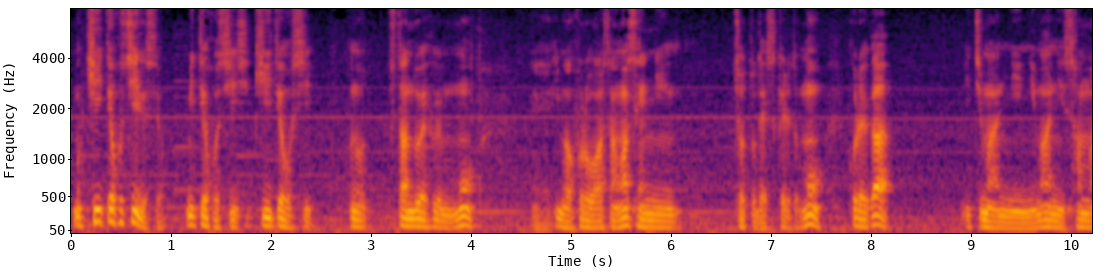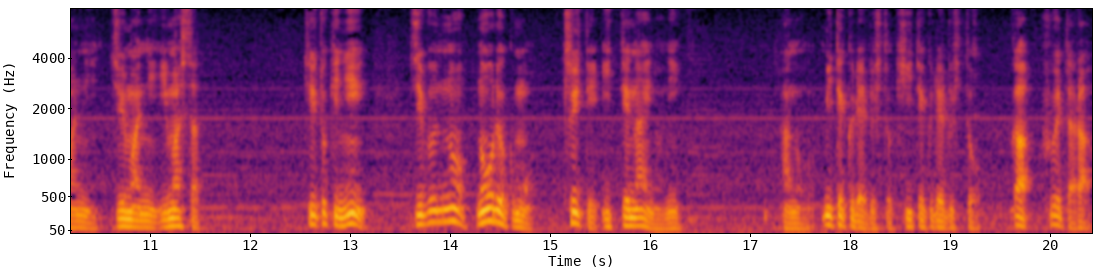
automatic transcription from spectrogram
もう聞いてほしいですよ。見てほしいし聞いてほしい。このスタンド FM も、えー、今フォロワーさんは1000人ちょっとですけれどもこれが1万人2万人3万人10万人いました。っていう時に自分の能力もついていってないのにあの見てくれる人聞いてくれる人が増えたら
